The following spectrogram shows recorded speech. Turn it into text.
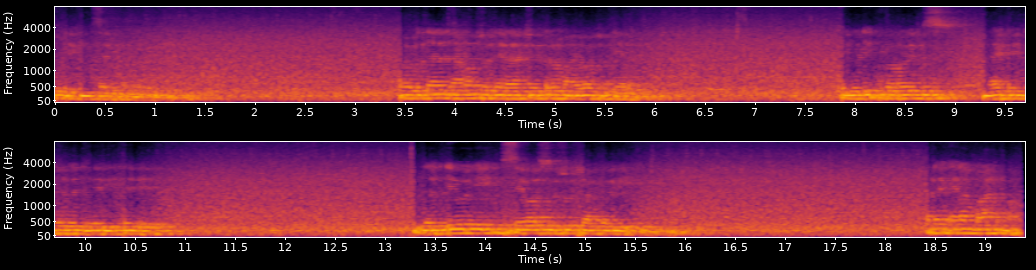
ટેકિંગ સેરેમની તમે બધા જાણો છો ત્યારે આ ક્ષેત્રમાં આવ્યા છો ત્યારે. ફ્લોરેન્સ, નાઇટ એન્જલે જે રીતે પૂજા કરી અને એના માનમાં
